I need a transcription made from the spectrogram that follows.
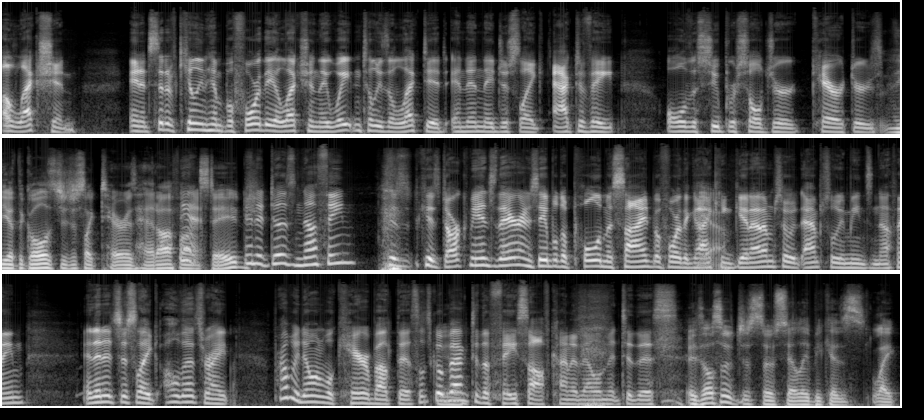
election. And instead of killing him before the election, they wait until he's elected and then they just like activate all the super soldier characters. Yeah, the goal is to just like tear his head off Yeah, on stage. And it does nothing because because Darkman's there and is able to pull him aside before the guy Yeah. can get at him, so it absolutely means nothing. And then it's just like, oh, that's right. Probably no one will care about this. Let's go Yeah. back to the face-off kind of element to this. It's also just so silly because like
